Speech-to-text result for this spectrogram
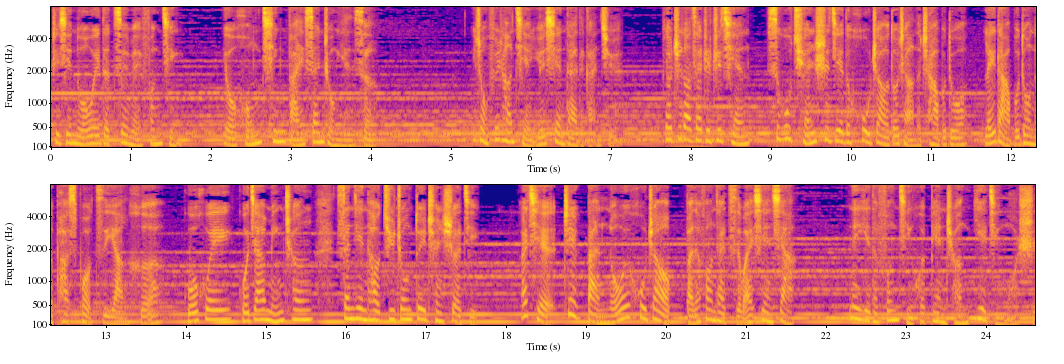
这些挪威的最美风景，有红、青、白三种颜色，一种非常简约现代的感觉。要知道，在这之前，似乎全世界的护照都长得差不多，雷打不动的 passport 字样和国徽、国家名称三件套居中对称设计。而且这版挪威护照把它放在紫外线下，内页的风景会变成夜景模式，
